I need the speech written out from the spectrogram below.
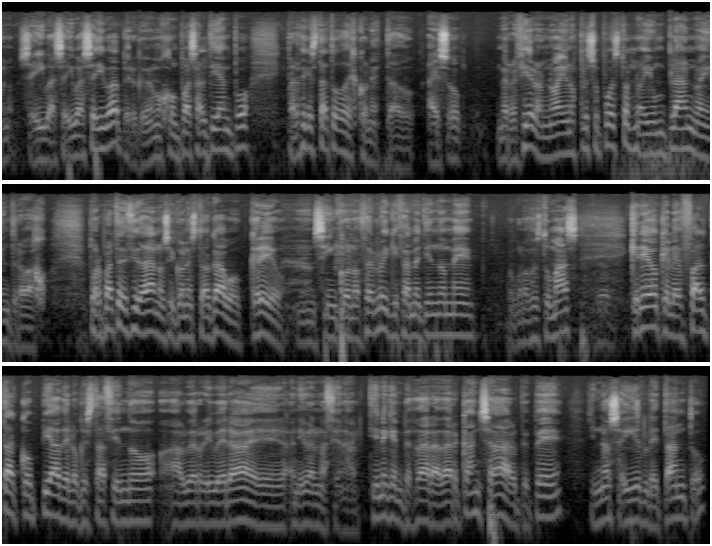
Bueno, se iba, se iba, se iba, pero que vemos cómo pasa el tiempo y parece que está todo desconectado. A eso me refiero, no hay unos presupuestos, no hay un plan, no hay un trabajo. Por parte de Ciudadanos, y con esto acabo, creo, sin conocerlo y quizá metiéndome lo conoces tú más, creo que le falta copia de lo que está haciendo Albert Rivera eh, a nivel nacional. Tiene que empezar a dar cancha al PP y no seguirle tanto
